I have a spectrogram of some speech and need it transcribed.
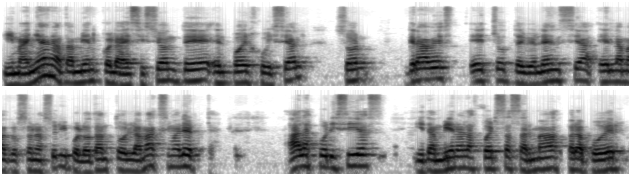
y mañana también con la decisión del Poder Judicial son graves hechos de violencia en la macrozona sur y por lo tanto la máxima alerta a las policías y también a las Fuerzas Armadas para poder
